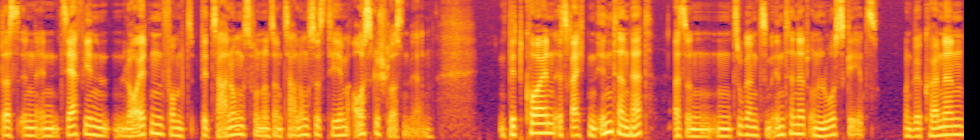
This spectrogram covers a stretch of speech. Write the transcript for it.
dass in, in sehr vielen Leuten vom Bezahlungs, von unserem Zahlungssystem ausgeschlossen werden. Bitcoin, es reicht ein Internet, also ein, ein Zugang zum Internet und los geht's. Und wir können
